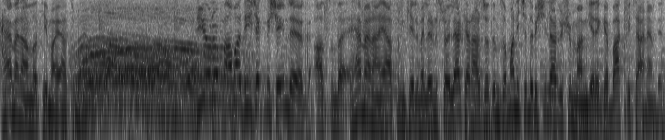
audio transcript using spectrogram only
Hemen anlatayım hayatım diyor. Diyorum ama diyecek bir şeyim de yok aslında. Hemen hayatım kelimelerini söylerken harcadığım zaman içinde bir şeyler düşünmem gerekiyor. Bak bir tanem dedim.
